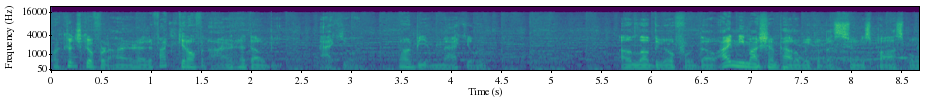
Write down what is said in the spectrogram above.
Or I could just go for an Iron Head. If I could get off an Iron Head, that would be immaculate. That would be immaculate. I would love to go for it, though. I need my Chien-Pao to wake up as soon as possible.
